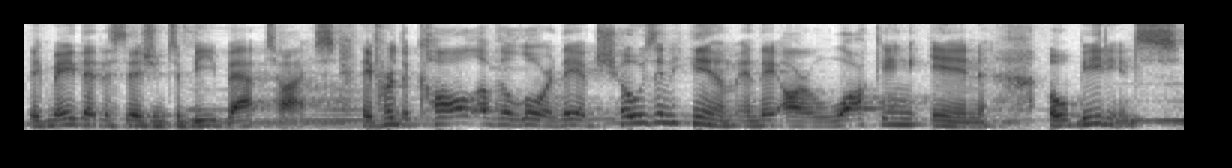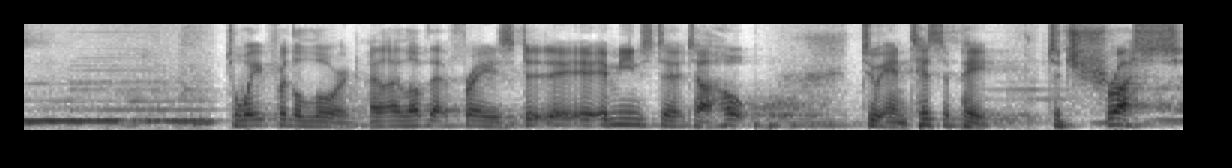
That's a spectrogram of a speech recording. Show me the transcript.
they've made that decision to be baptized. They've heard the call of the Lord, they have chosen Him, and they are walking in obedience. To wait for the Lord. I, I love that phrase. It means to, to hope, to anticipate, to trust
